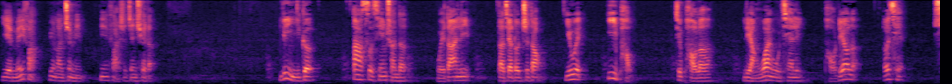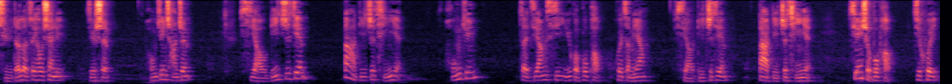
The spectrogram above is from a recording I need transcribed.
也没法用来证明兵法是正确的。另一个大肆宣传的伟大案例，大家都知道，因为一跑就跑了两万五千里，跑掉了，而且取得了最后胜利。就是红军长征，小敌之坚，大敌之情也。红军在江西如果不跑会怎么样？小敌之坚，大敌之情也。坚守不跑就会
